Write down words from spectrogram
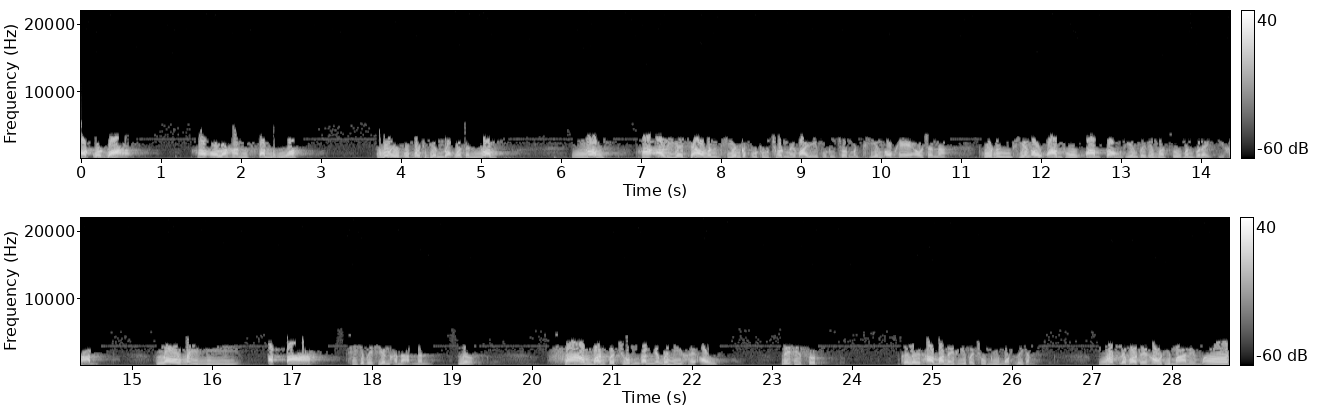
ปรากฏว่าพระอรหันต์สั่นหัว ค่อยผมบ่เถียงดอกว่าฉันงอมงอมพระอริยเจ้ามันเถียงกับปุถุชนไม่ไหวปุถุชนมันเถียงเอาแพ้เอาชนะผู้หนึ่งเถียงเอาความถูกความต้องเถียงไปถึงมาสู่มันบ่ได้สีขานเราไม่มีอัตตาที่จะไปเถียงขนาดนั้น เลิกสามวันประชุมกันยังไม่มีใครเอา ในที่สุด ก็เลยถามมาในที่ประชุมนี่หมดเลยยังมดระบอดให้เข้าที่มาเนี่ยมด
